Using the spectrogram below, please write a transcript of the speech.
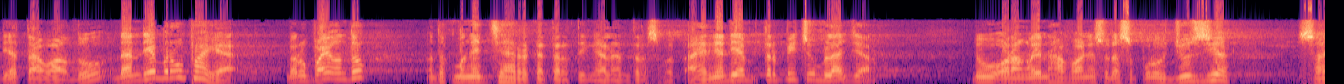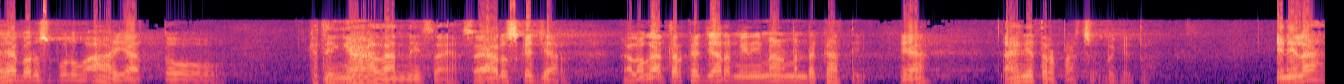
Dia tawadu dan dia berupaya. Berupaya untuk untuk mengejar ketertinggalan tersebut. Akhirnya dia terpicu belajar. Duh orang lain hafalnya sudah 10 juz ya. Saya baru 10 ayat tuh. Ketinggalan nih saya. Saya harus kejar. Kalau enggak terkejar minimal mendekati, ya. Akhirnya terpacu begitu. Inilah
